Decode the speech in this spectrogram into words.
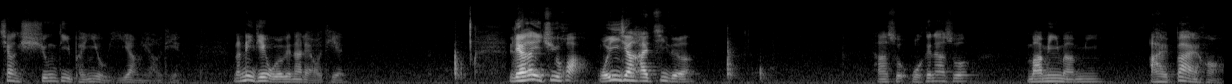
像兄弟朋友一样聊天。那那天我又跟他聊天，聊了一句话，我印象还记得。他说：“我跟他说，妈咪妈咪，下拜哈，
